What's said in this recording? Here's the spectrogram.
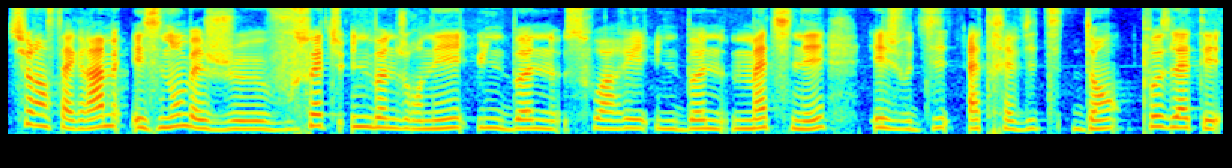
sur Instagram. Et sinon, ben, je vous souhaite une bonne journée, une bonne soirée, une bonne matinée. Et je vous dis à très vite dans Pause Laté.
